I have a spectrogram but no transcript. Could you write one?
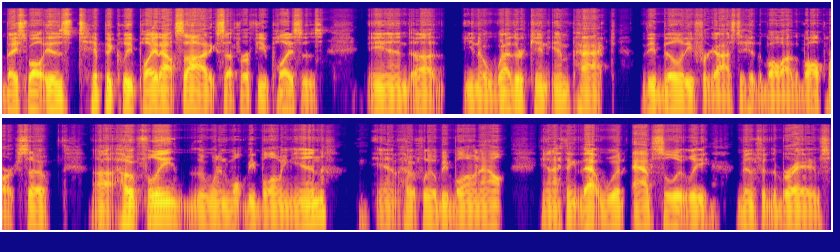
baseball is typically played outside except for a few places, and uh, you know, weather can impact the ability for guys to hit the ball out of the ballpark. So uh, hopefully the wind won't be blowing in, and hopefully it'll be blowing out. And I think that would absolutely benefit the Braves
